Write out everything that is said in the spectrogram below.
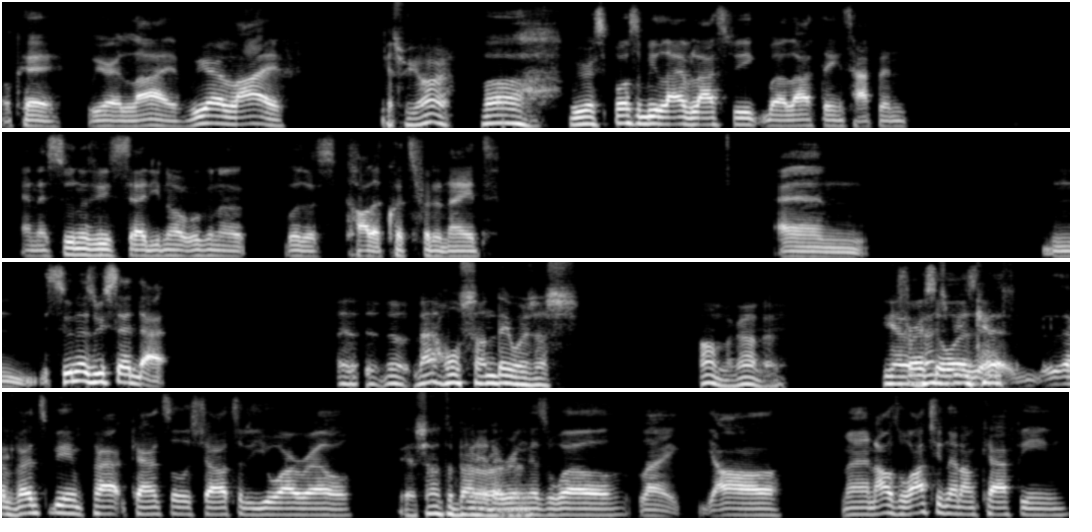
Okay, we are live. We are live. Yes, we are. Oh, we were supposed to be live last week, but a lot of things happened. And as soon as we said, you know, we're gonna we'll just call it quits for the night. And as soon as we said that, Uh, uh, that whole Sunday was just, oh my god, man. Yeah, first it being was uh, canceled. events being pa- canceled. Shout out to the URL. Yeah, shout out to Battle the Ring man. as well. Like y'all, man, I was watching that on caffeine,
